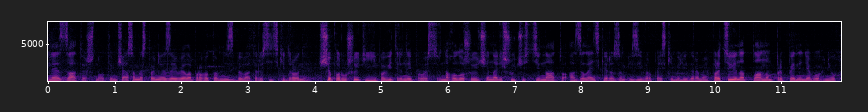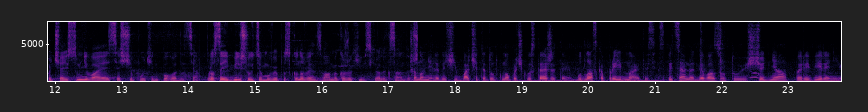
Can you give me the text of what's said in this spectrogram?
не затишно. Тим часом Естонія заявила про готовність збивати російські дрони, що порушують її повітряний простір, наголошуючи на рішучості НАТО. А Зеленський разом із європейськими лідерами працює над планом припинення вогню, хоча й сумнівається, що Путін погодиться. Про все і більше у цьому випуску новин. З вами Кожухівський Олександр. Шановні глядачі, бачите тут кнопочку стежити. Будь ласка, приєднайтесь. Спеціально для вас готую щодня перевірені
